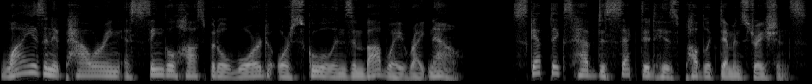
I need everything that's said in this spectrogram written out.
why isn't it powering a single hospital ward or school in Zimbabwe right now? Skeptics have dissected his public demonstrations.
